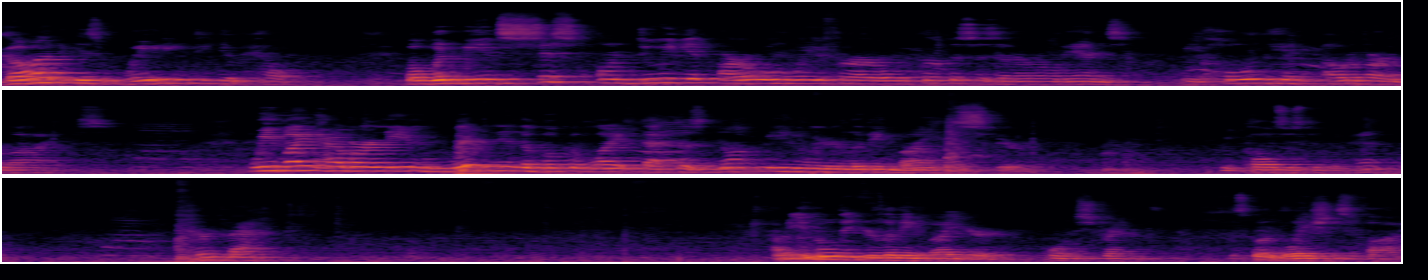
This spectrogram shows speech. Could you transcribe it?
God is waiting to give help. But when we insist on doing it our own way for our own purposes and our own ends, we hold him out of our lives. We might have our name written in the book of life. That does not mean we are living by his spirit. He calls us to repent, turn back. How do you know that you're living by your own strength? Let's go to Galatians 5.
